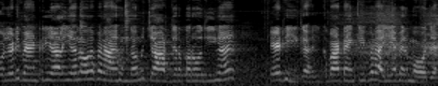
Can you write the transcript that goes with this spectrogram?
ਉਹ ਜਿਹੜੀ ਬੈਟਰੀ ਵਾਲੀ ਆ ਨਾ ਉਹਦੇ ਫਿਰ ਆਏ ਹੁੰਦਾ ਉਹਨੂੰ ਚਾਰਜਰ ਕਰੋ ਜੀ ਹੈ। ਇਹ ਠੀਕ ਹੈ ਇੱਕ ਵਾਰ ਟੈਂਕੀ ਭਰਾਈ ਆ ਫਿਰ ਮੌਜ ਹੈ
